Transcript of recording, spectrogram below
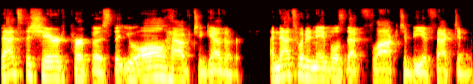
That's the shared purpose that you all have together. And that's what enables that flock to be effective.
